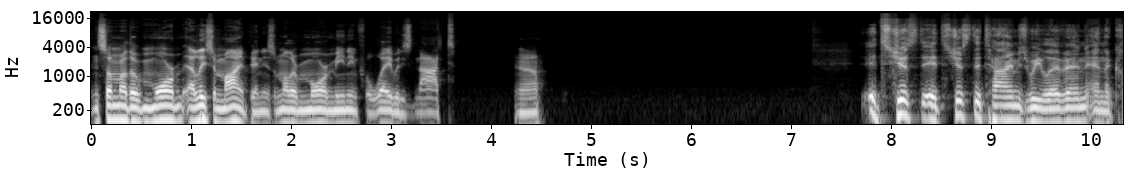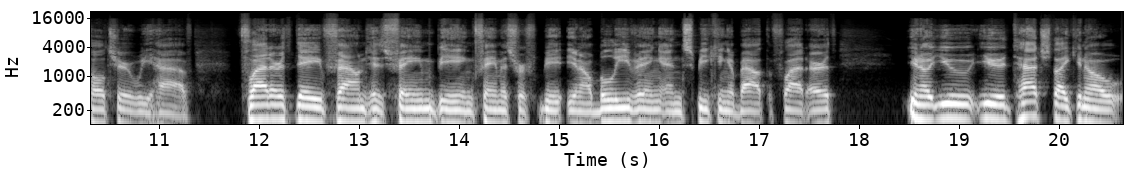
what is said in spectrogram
in some other more, at least in my opinion, some other more meaningful way, but he's not. You know, It's just it's just the times we live in and the culture we have. Flat Earth Dave found his fame being famous for you know believing and speaking about the flat Earth. You know, you you attach like you know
